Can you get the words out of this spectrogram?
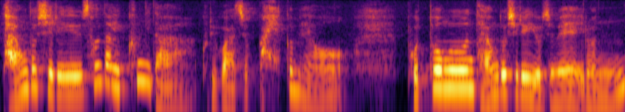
다용도실이 상당히 큽니다. 그리고 아주 깔끔해요. 보통은 다용도실이 요즘에 이런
